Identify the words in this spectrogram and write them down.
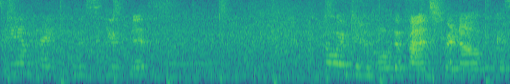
say I'm liking this cuteness. I'm going to remove the pants for now because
